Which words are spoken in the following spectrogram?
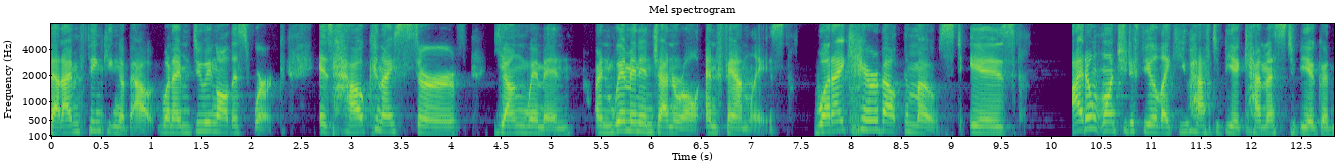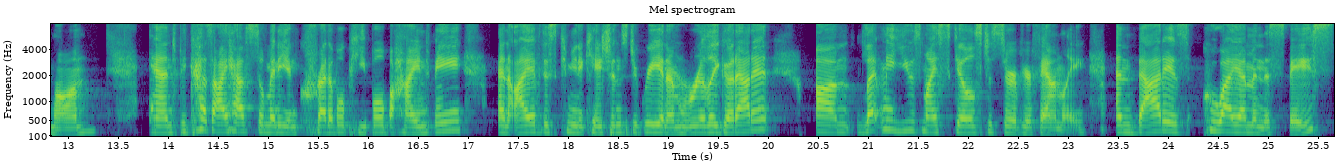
that I'm thinking about when I'm doing all this work is how can I serve young women and women in general and families? What I care about the most is I don't want you to feel like you have to be a chemist to be a good mom. And because I have so many incredible people behind me and I have this communications degree and I'm really good at it, um, let me use my skills to serve your family. And that is who I am in this space.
